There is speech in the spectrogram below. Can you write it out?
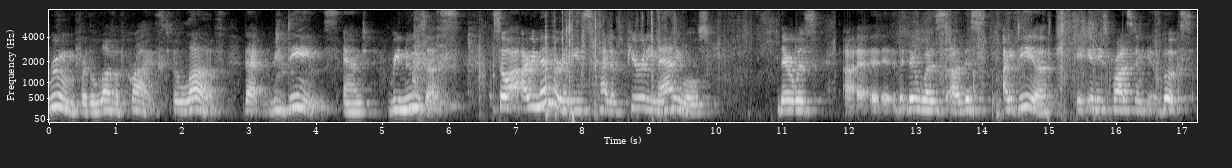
room for the love of Christ, the love that redeems and renews us. So I remember in these kind of purity manuals, there was uh, uh there was uh, this idea in these Protestant books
